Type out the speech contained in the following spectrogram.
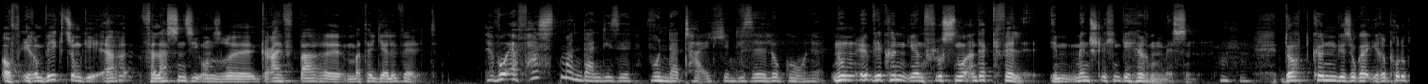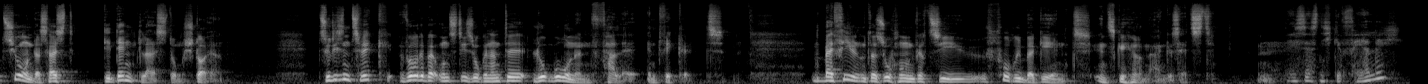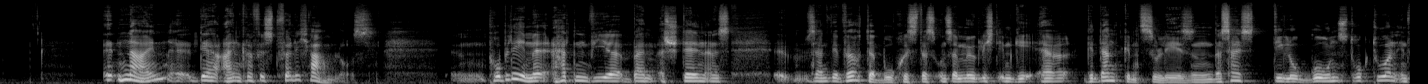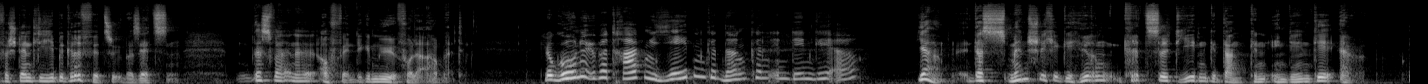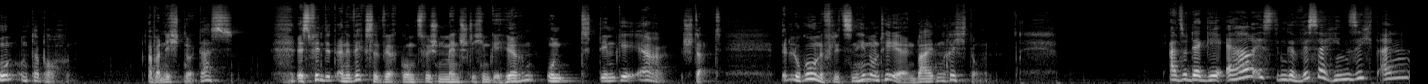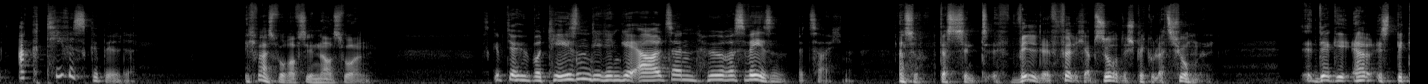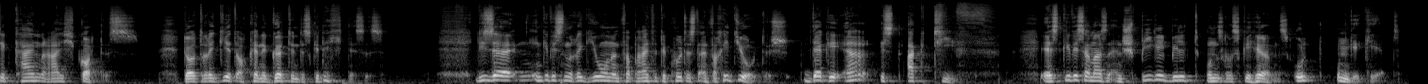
Auf ihrem Weg zum GR verlassen sie unsere greifbare materielle Welt. Ja, wo erfasst man dann diese Wunderteilchen, diese Logone? Nun, äh, wir können ihren Fluss nur an der Quelle, im menschlichen Gehirn messen. Mhm. Dort können wir sogar ihre Produktion, das heißt die Denkleistung, steuern. Zu diesem Zweck wurde bei uns die sogenannte Logonenfalle entwickelt. Bei vielen Untersuchungen wird sie vorübergehend ins Gehirn eingesetzt. Ist das nicht gefährlich? Äh, nein, äh, der Eingriff ist völlig harmlos. Probleme hatten wir beim Erstellen eines, äh, sagen wir, Wörterbuches, das uns ermöglicht, im GR Gedanken zu lesen, das heißt, die Logonstrukturen in verständliche Begriffe zu übersetzen. Das war eine aufwendige, mühevolle Arbeit. Logone übertragen jeden Gedanken in den GR? Ja, das menschliche Gehirn kritzelt jeden Gedanken in den GR. Ununterbrochen. Aber nicht nur das. Es findet eine Wechselwirkung zwischen menschlichem Gehirn und dem GR statt. Logone flitzen hin und her in beiden Richtungen. Also der GR ist in gewisser Hinsicht ein aktives Gebilde. Ich weiß, worauf Sie hinaus wollen. Es gibt ja Hypothesen, die den GR als ein höheres Wesen bezeichnen. Also, das sind wilde, völlig absurde Spekulationen. Der GR ist bitte kein Reich Gottes. Dort regiert auch keine Göttin des Gedächtnisses. Dieser in gewissen Regionen verbreitete Kult ist einfach idiotisch. Der GR ist aktiv. Er ist gewissermaßen ein Spiegelbild unseres Gehirns und umgekehrt.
